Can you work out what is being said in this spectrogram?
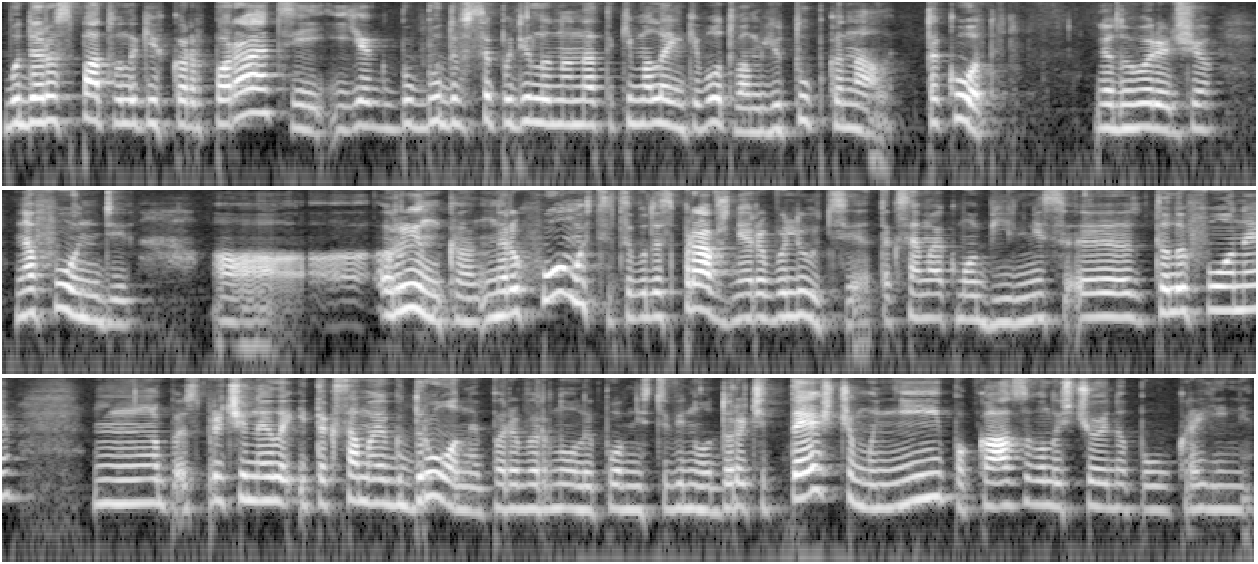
буде розпад великих корпорацій, і якби буде все поділено на такі маленькі, от вам Ютуб канали. Так от, я говорю, що на фонді а, ринка нерухомості це буде справжня революція, так само як мобільні е, телефони спричинили, і так само як дрони перевернули повністю війну. До речі, те, що мені показували щойно по Україні.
